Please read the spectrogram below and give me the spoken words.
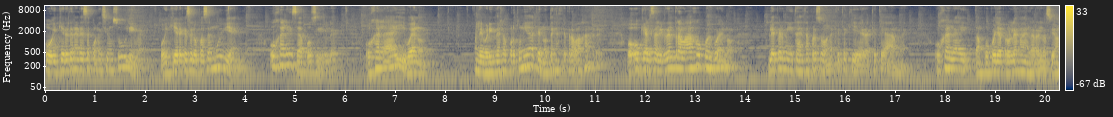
Hoy quiere tener esa conexión sublime, hoy quiere que se lo pasen muy bien. Ojalá sea posible. Ojalá y bueno, le brindes la oportunidad que no tengas que trabajar. O, que al salir del trabajo, pues bueno, le permitas a esta persona que te quiera, que te ame. Ojalá y tampoco haya problemas en la relación.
